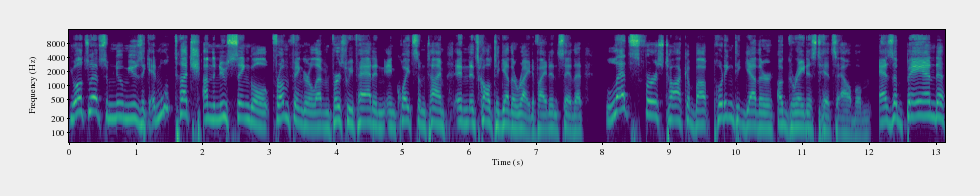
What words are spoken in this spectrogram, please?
You also have some new music, and we'll touch on the new single from Finger Eleven, first we've had in, in quite some time, and it's called Together Right, if I didn't say that. Let's first talk about putting together a greatest hits album. As a band,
